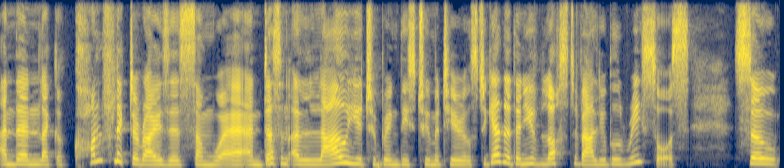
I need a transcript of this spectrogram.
and then like a conflict arises somewhere and doesn't allow you to bring these two materials together, then you've lost a valuable resource. So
